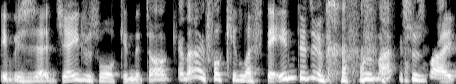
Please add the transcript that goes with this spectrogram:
it, was uh, Jade was walking the dog, and I fucking left it in, didn't I? Max was like,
